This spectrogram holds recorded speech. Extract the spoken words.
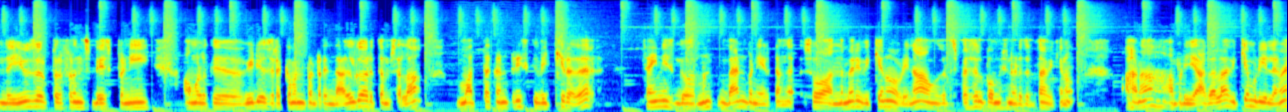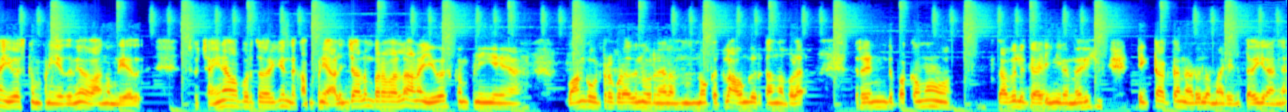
இந்த யூசர் ப்ரிஃபரன்ஸ் பேஸ் பண்ணி அவங்களுக்கு வீடியோஸ் ரெக்கமெண்ட் பண்ணுற இந்த அல்காரித்தம்ஸ் எல்லாம் மற்ற கண்ட்ரீஸ்க்கு விற்கிறத சைனீஸ் கவர்மெண்ட் பேன் பண்ணியிருக்காங்க. ஸோ அந்த மாதிரி விற்கணும் அப்படின்னா அவங்களுக்கு ஸ்பெஷல் பெர்மிஷன் எடுத்துகிட்டு தான் விற்கணும் ஆனால் அப்படி அதெல்லாம் விற்க முடியலன்னா யூஎஸ் கம்பெனி எதுவுமே அதை வாங்க முடியாது. ஸோ சைனாவை பொறுத்த வரைக்கும் இந்த கம்பெனி அழிஞ்சாலும் பரவாயில்ல ஆனால் யூஎஸ் கம்பெனியை வாங்க விட்டுறக்கூடாதுன்னு ஒரு நிலம் நோக்கத்தில் அவங்க இருக்காங்க போல. ரெண்டு பக்கமும் தவிலுக்கு அடிங்கிற மாதிரி டிக்டாக் தான் நடுவில் மாறிட்டு தவிக்கிறாங்க.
